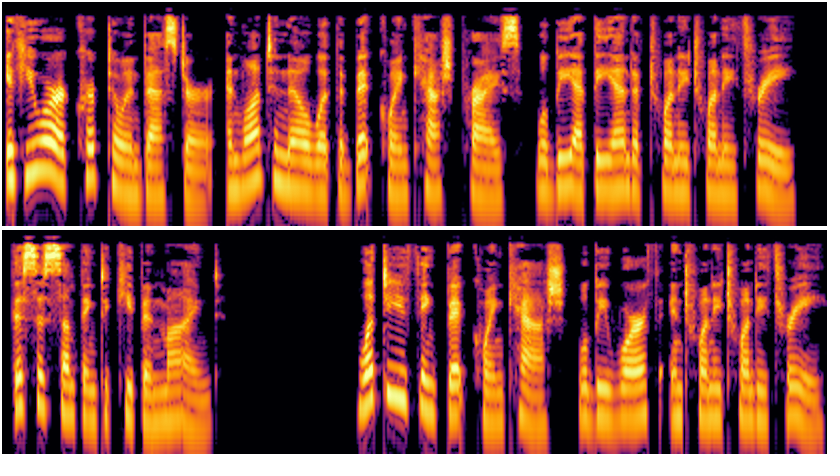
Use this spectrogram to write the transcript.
If you are a crypto investor and want to know what the Bitcoin Cash price will be at the end of 2023, this is something to keep in mind. What do you think Bitcoin Cash will be worth in 2023?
